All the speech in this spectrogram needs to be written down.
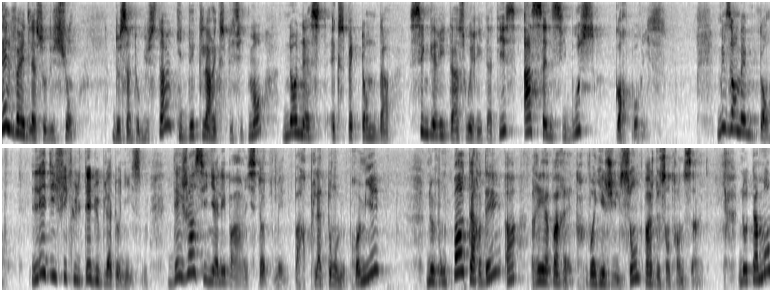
Telle va être la solution de saint Augustin qui déclare explicitement non est expectanda singeritas veritatis ascensibus corporis. Mais en même temps, les difficultés du platonisme, déjà signalées par Aristote, mais par Platon le premier, ne vont pas tarder à réapparaître. Voyez Gilson, page 235. Notamment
